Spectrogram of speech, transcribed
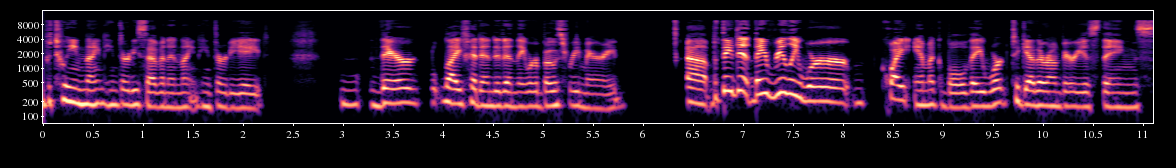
between 1937 and 1938. Their life had ended and they were both remarried. Uh, but they did, they really were quite amicable. They worked together on various things,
